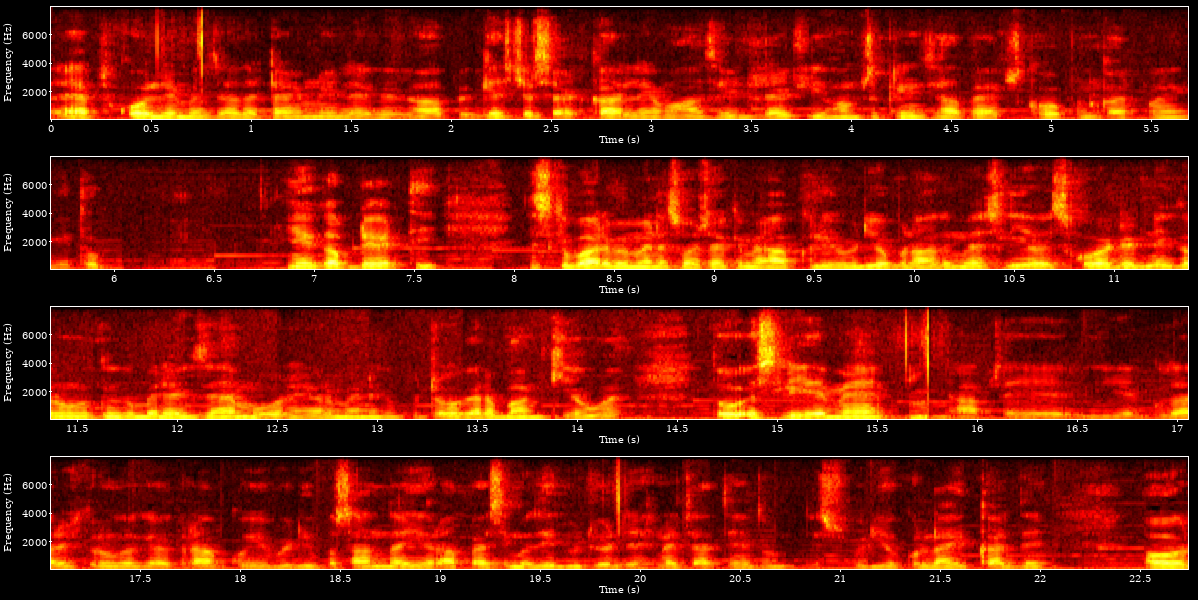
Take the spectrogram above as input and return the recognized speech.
ایپس کھولنے میں زیادہ ٹائم نہیں لگے گا۔ آپ گیسچر سیٹ کر لیں، وہاں سے ڈائریکٹلی ہوم سکرین سے آپ ایپس کو اوپن کر پائیں گے۔ تو یہ ایک اپڈیٹ تھی، جس کے بارے میں میں نے سوچا کہ میں آپ کے لیے ویڈیو بنا دوں۔ میں اس لیے اس کو ایڈٹ نہیں کروں گا کیونکہ میرے ایگزام ہو رہے ہیں اور میں نے کمپیوٹر وغیرہ بند کیا ہوا ہے۔ تو اس لیے میں آپ سے یہ گزارش کروں گا کہ اگر آپ کو یہ ویڈیو پسند آئی اور آپ ایسی مزید ویڈیو دیکھنا چاہتے ہیں، تو اس ویڈیو کو لائک کر دیں۔ اور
